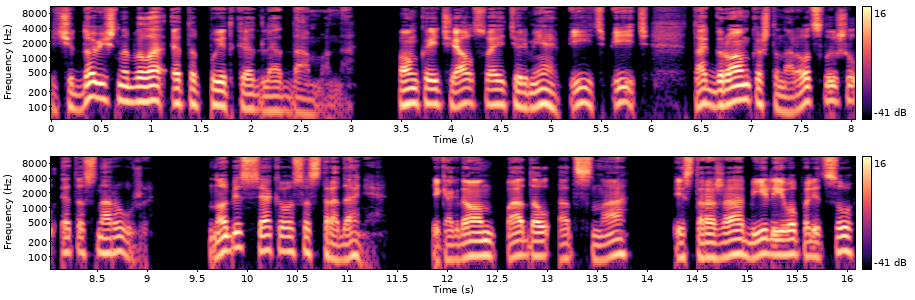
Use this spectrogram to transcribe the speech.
И чудовищно была эта пытка для Даммана. Он кричал в своей тюрьме «пить, пить» так громко, что народ слышал это снаружи, но без всякого сострадания. И когда он падал от сна, и сторожа били его по лицу,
